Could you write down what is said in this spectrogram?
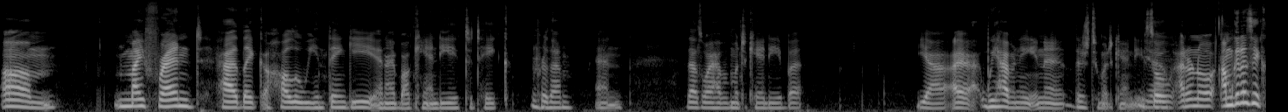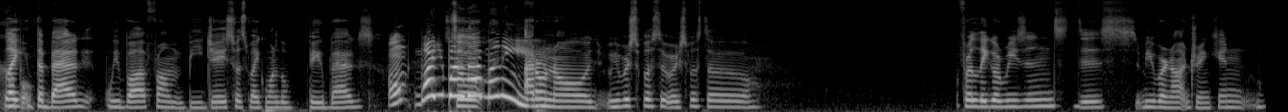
um my friend had like a Halloween thingy and I bought candy to take for Mhm. them and that's why I have a bunch of candy, but yeah, I we haven't eaten it. There's too much candy. So I don't know. I'm gonna take a couple. like the bag we bought from BJ, so it's like one of the big bags. oh, why'd you buy so, that money? I don't know. We were supposed to. We were supposed to. For legal reasons, this we were not drinking,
